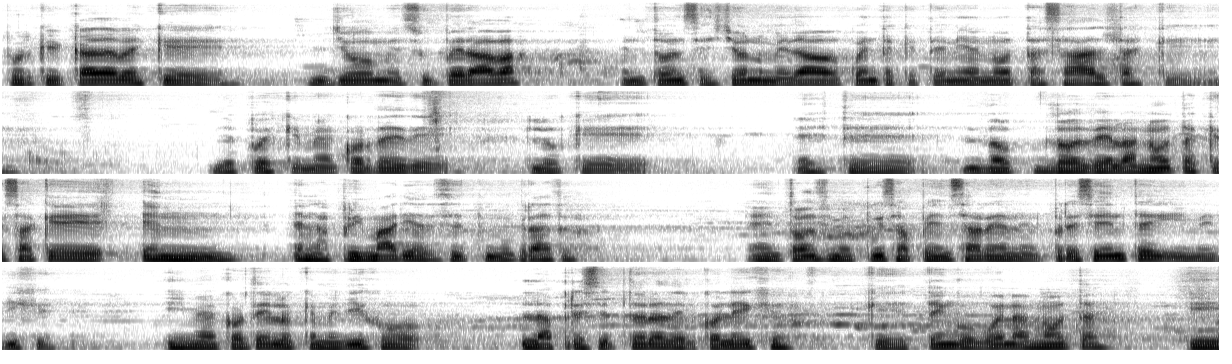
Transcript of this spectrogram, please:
Porque cada vez que yo me superaba, entonces yo no me daba cuenta que tenía notas altas, que después que me acordé de lo que, este, lo, de la nota que saqué en, en la primaria de séptimo grado. Entonces me puse a pensar en el presente y me dije, y me acordé de lo que me dijo la preceptora del colegio, que tengo buenas notas y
